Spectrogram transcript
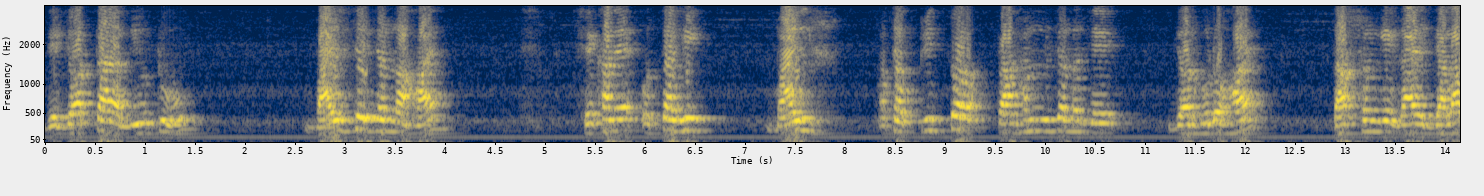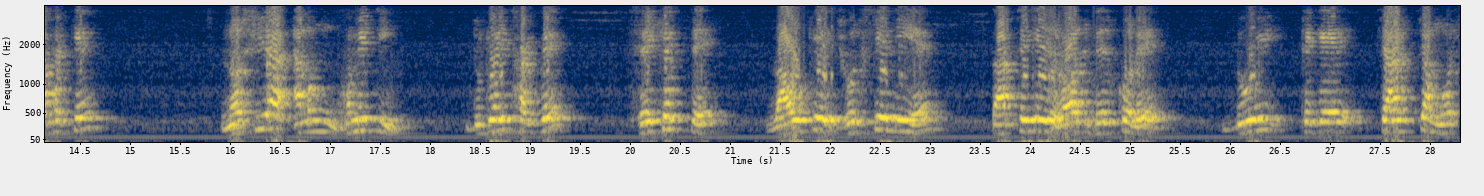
যে জ্বরটা ডিউ টু বাইলসের জন্য হয়, সেখানে অত্যাধিক বাইলস অর্থাৎ পিত্ত প্রাধান্যের জন্য যে জ্বরগুলো হয়, তার সঙ্গে গায়ে জ্বালা থাকে, নসিয়া এবং ভমিটিং দুটোই থাকবে। সেই ক্ষেত্রে লাউকে ঝলসিয়ে নিয়ে তার থেকে রস বের করে দুই থেকে চার চামচ,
